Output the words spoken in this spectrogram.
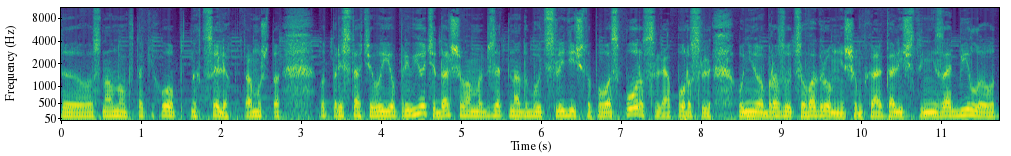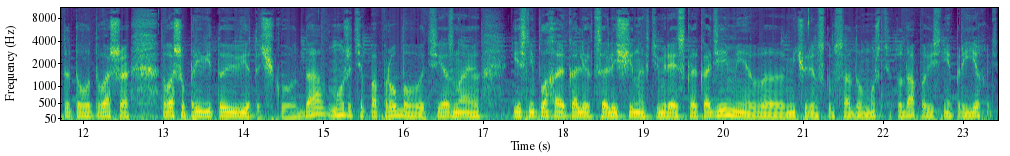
э, в основном в таких опытных целях, потому что, вот представьте, вы ее привьете, дальше вам обязательно надо будет следить, чтобы у вас поросль, а поросль у нее образуется в огромнейшем количестве, не забила вот это вот ваша, вашу привитую веточку. Да, можете попробовать. Я знаю, есть неплохая коллекция лещины в Тимиряйской академии в Мичуринском саду. Можете туда по весне приехать,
